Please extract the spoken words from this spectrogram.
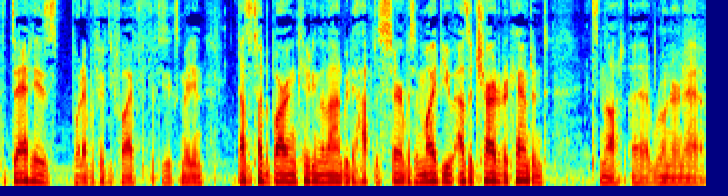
The debt is whatever 55, 56 million. That's the type of borrowing, including the land, we'd have to service. In my view, as a chartered accountant, it's not a runner now.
